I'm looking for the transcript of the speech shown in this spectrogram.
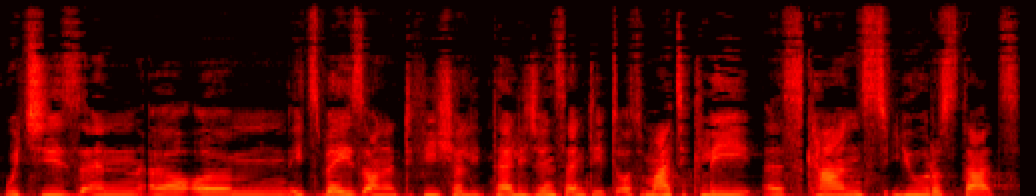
which is an uh, um, it's based on artificial intelligence and it automatically uh, scans Eurostat's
